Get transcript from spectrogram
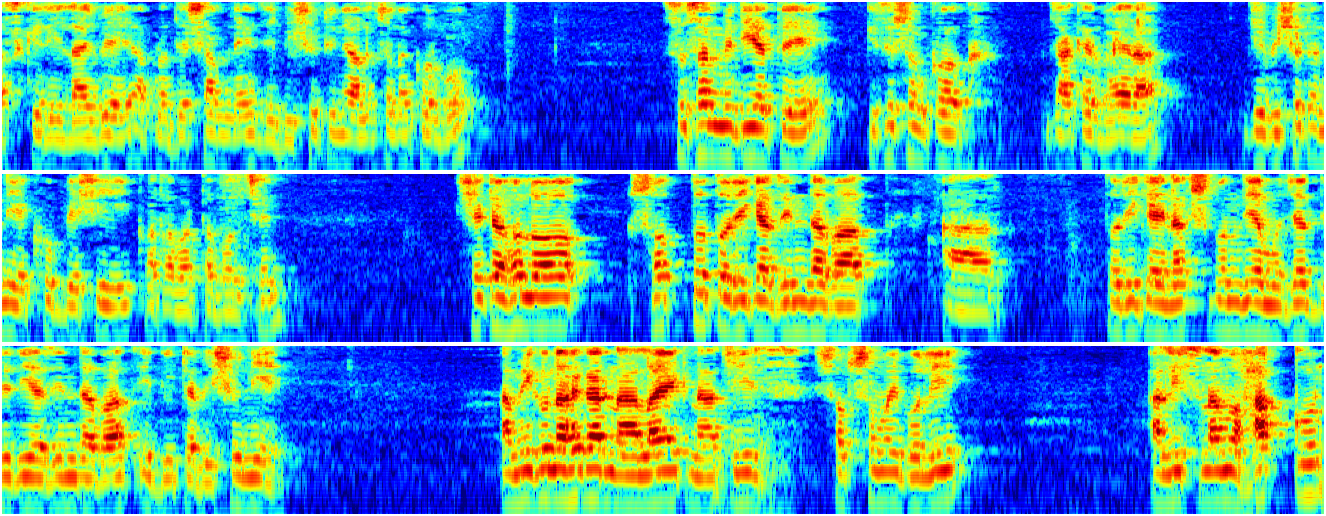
আজকের এই লাইভে আপনাদের সামনে যে বিষয়টি নিয়ে আলোচনা করব, সোশ্যাল মিডিয়াতে কিছু সংখ্যক জাকের ভাইয়েরা যে বিষয়টা নিয়ে খুব বেশি কথাবার্তা বলছেন, সেটা হলো সত্য তরিকা জিন্দাবাদ আর তরিকায় নকশবন্দিয়া মুজাদ্দিদিয়া জিন্দাবাদ, এই দুইটা বিষয় নিয়ে। আমি গুনাহগার, নালায়েক, নাচিজ সবসময় বলি আল ইসলাম হাক্কুন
